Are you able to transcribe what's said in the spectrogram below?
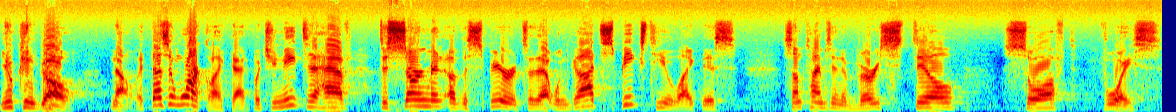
you can go. No, it doesn't work like that. But you need to have discernment of the Spirit so that when God speaks to you like this, sometimes in a very still, soft voice,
